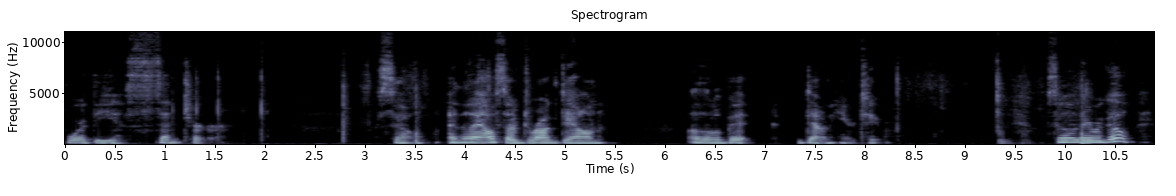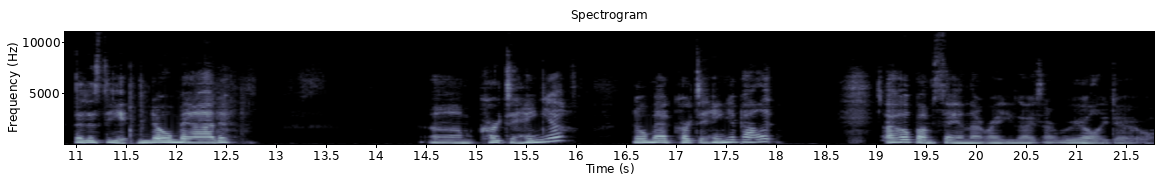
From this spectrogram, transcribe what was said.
for the center. So, and then I also drug down a little bit down here too. So there we go. That is the Nomad um, Cartagena, Nomad Cartagena palette. I hope I'm saying that right, you guys. I really do.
